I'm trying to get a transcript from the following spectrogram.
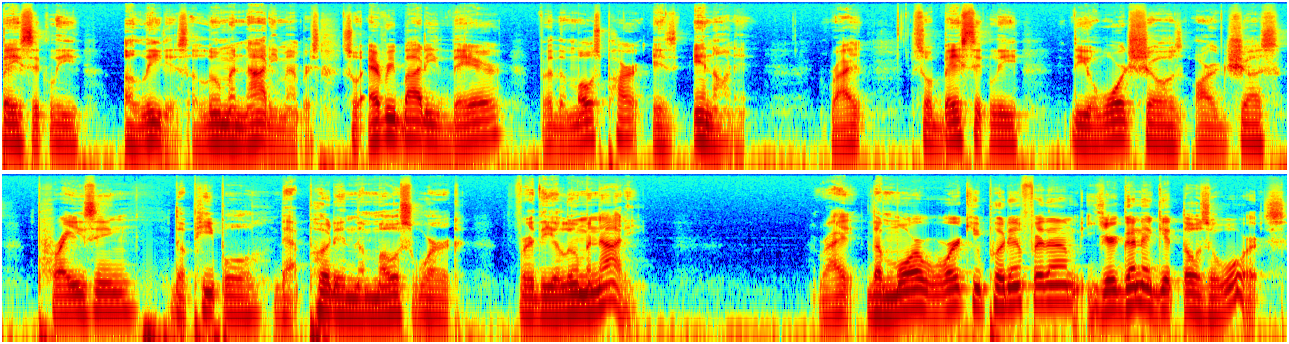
Basically, elitists, Illuminati members. So everybody there, for the most part, is in on it, right? So basically, the award shows are just praising the people that put in the most work for the Illuminati, right? The more work you put in for them, you're going to get those awards.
